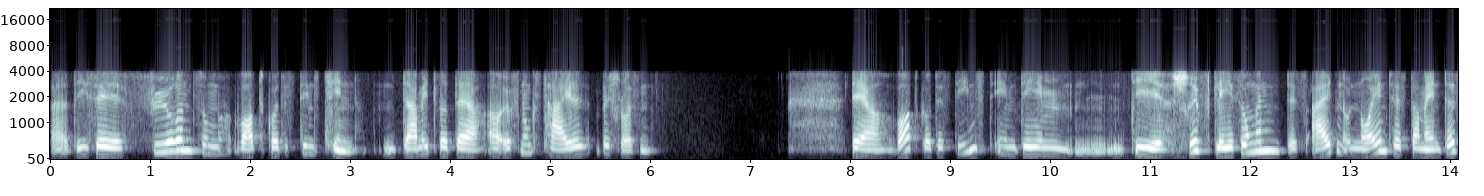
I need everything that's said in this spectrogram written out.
Äh, diese führen zum Wortgottesdienst hin. Damit wird der Eröffnungsteil beschlossen. Der Wortgottesdienst, in dem die Schriftlesungen des Alten und Neuen Testamentes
